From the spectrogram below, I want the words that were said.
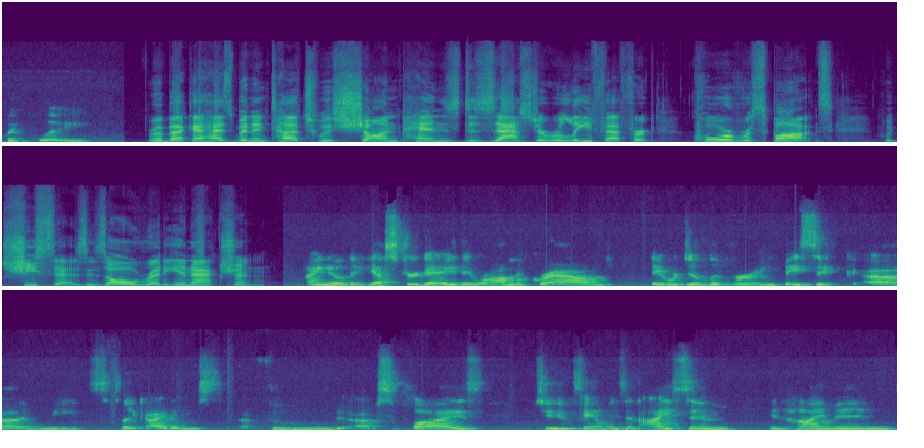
quickly. Rebecca has been in touch with Sean Penn's disaster relief effort, Core Response, which she says is already in action. I know that yesterday they were on the ground. They were delivering basic uh, needs like items, food, uh, supplies to families in Isom in Hindman,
